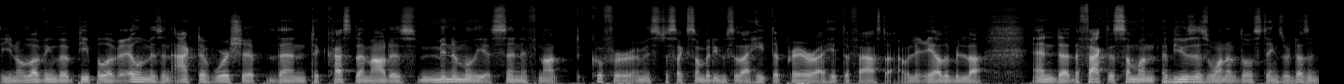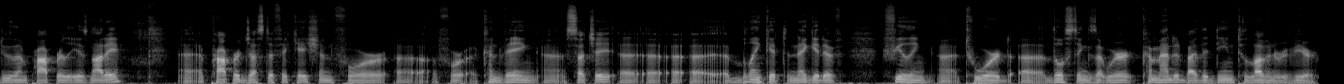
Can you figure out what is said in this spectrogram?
you know loving the people of ilm is an act of worship, then to cuss them out is minimally a sin, if not kufr. I mean, it's just like somebody who says, "I hate the prayer," I hate the fast." And uh, the fact that someone abuses one of those things or doesn't do them properly is not a a proper justification for uh, for conveying uh, such a, a, a, blanket negative feeling uh, toward uh, those things that we're commanded by the Deen to love and revere.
